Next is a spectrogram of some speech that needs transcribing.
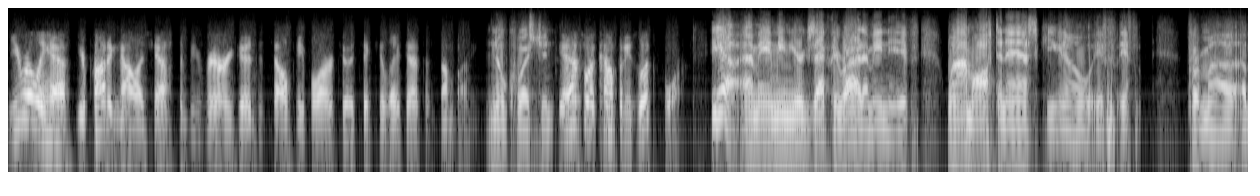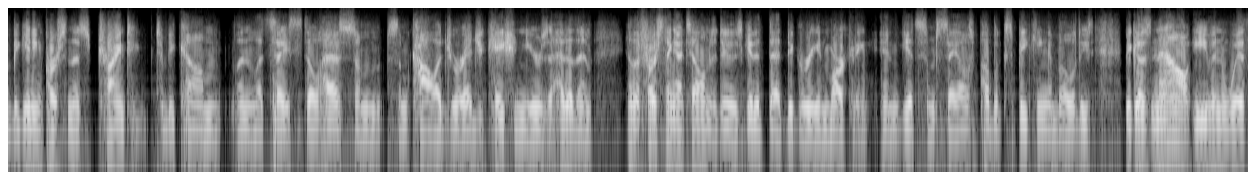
you really have your product knowledge has to be very good to tell people or to articulate that to somebody. No question. Yeah, that's what companies look for. Yeah, I mean, I mean, you're exactly right. I mean, if when I'm often asked, you know, if if from a, a beginning person that's trying to to become, and let's say still has some some college or education years ahead of them, you know, the first thing I tell them to do is get that degree in marketing and get some sales, public speaking abilities, because now even with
